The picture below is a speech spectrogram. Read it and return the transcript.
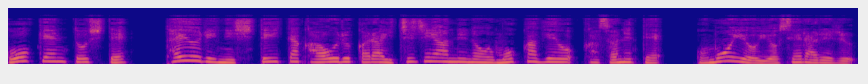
貢献として頼りにしていた薫から一時姉の面影を重ねて思いを寄せられる。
